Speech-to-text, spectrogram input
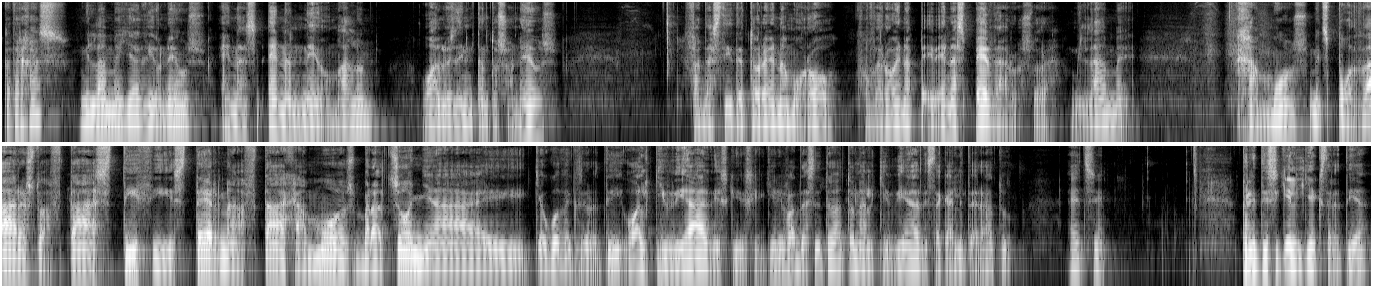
Καταρχάς, μιλάμε για δύο νέους, ένα νέο μάλλον, ο άλλος δεν ήταν τόσο νέος, Φανταστείτε τώρα ένα μωρό, φοβερό, ένα, ένας πέδαρος τώρα. Μιλάμε, χαμός με τις ποδάρες του αυτά, στήθη, στέρνα αυτά, χαμός, μπρατσόνια και εγώ δεν ξέρω τι. Ο Αλκιβιάδης κυρίες και κύριοι, φανταστείτε τώρα τον Αλκιβιάδη στα καλύτερά του, έτσι. Πριν τη Σικελική εκστρατεία,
